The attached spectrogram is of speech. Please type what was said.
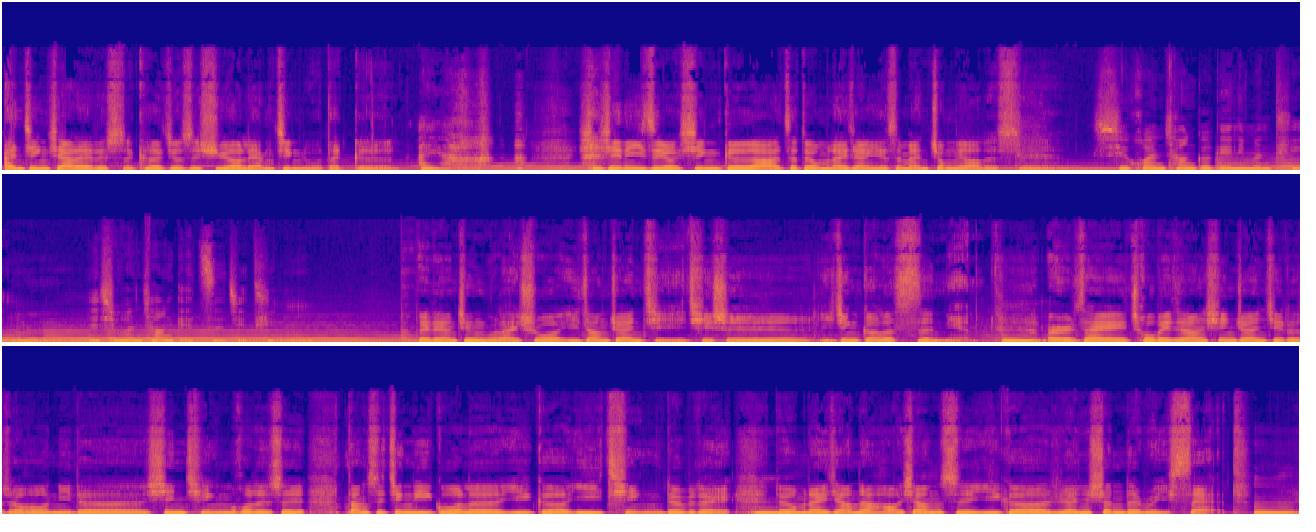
安静下来的时刻，就是需要梁静茹的歌。哎呀，谢谢你一直有新歌啊，这对我们来讲也是蛮重要的事。喜欢唱歌给你们听，嗯，也喜欢唱给自己听。对梁静茹来说，一张专辑其实已经隔了四年。嗯，而在筹备这张新专辑的时候，你的心情，或者是当时经历过了一个疫情，对不对？嗯，对我们来讲，那好像是一个人生的 reset。嗯，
